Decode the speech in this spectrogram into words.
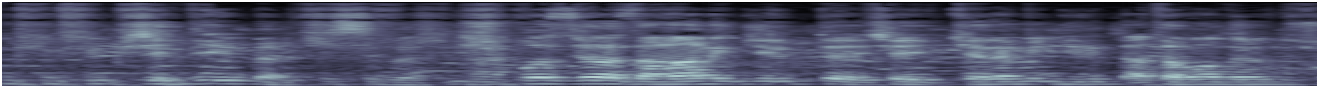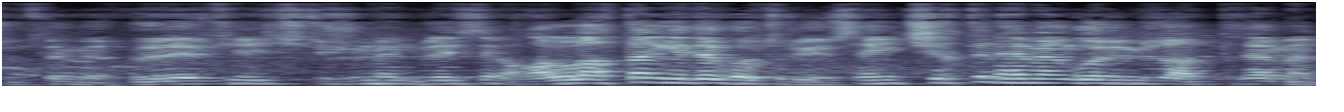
bir şey diyeyim mi? 2-0. Şu pozisyona Daha'nın girip de şey Kerem'in girip de atamadığını düşünsene. Öyle bir şey hiç düşünmek bile istemiyorum. Allah'tan yedek oturuyor. Sen çıktın hemen golümüzü attık hemen.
